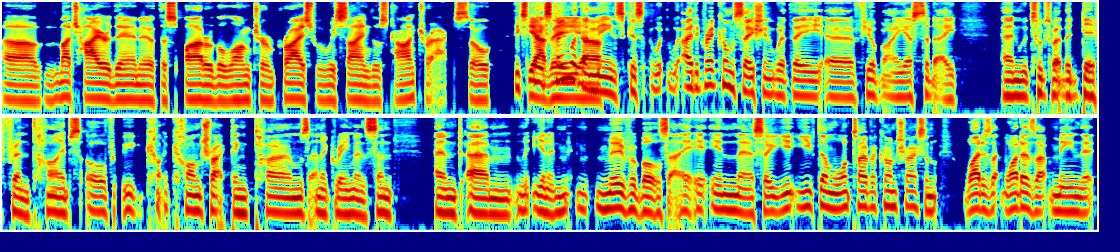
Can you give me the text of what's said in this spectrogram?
uh, much higher than at the spot or the long term price when we signed those contracts. So, explain, yeah, explain they, what that uh, means because I had a great conversation with a uh, fuel buyer yesterday, and we talked about the different types of co- contracting terms and agreements and and um, you know movables in there. So you, have done what type of contracts, and why does that why does that mean that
